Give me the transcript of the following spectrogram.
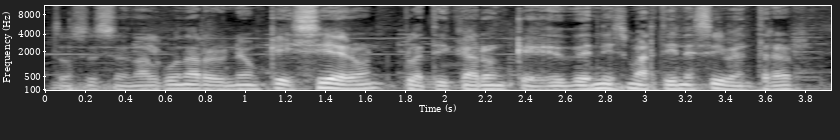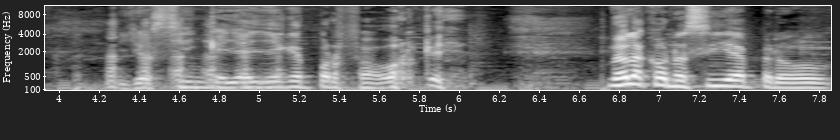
Entonces en alguna reunión que hicieron platicaron que Denis Martínez iba a entrar. Y yo sí, que ya llegue por favor. que No la conocía, pero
